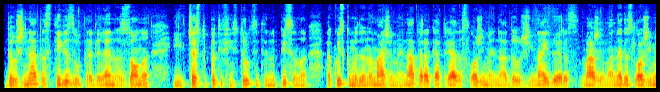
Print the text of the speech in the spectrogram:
дължината стига за определена зона и често пъти в инструкцията е написана, ако искаме да намажем едната ръка, трябва да сложим една дължина и да я размажем, а не да сложим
